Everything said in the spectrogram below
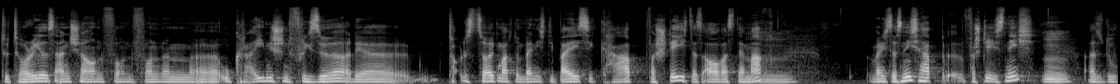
Tutorials anschauen von, von einem äh, ukrainischen Friseur, der tolles Zeug macht und wenn ich die Basic habe, verstehe ich das auch, was der macht. Mhm. Wenn ich das nicht habe, verstehe ich es nicht. Also du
